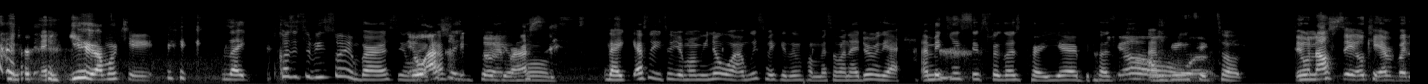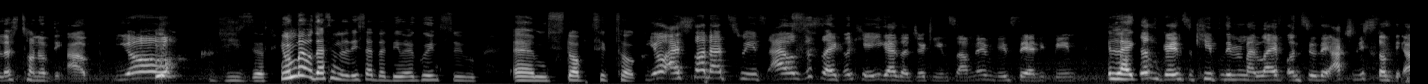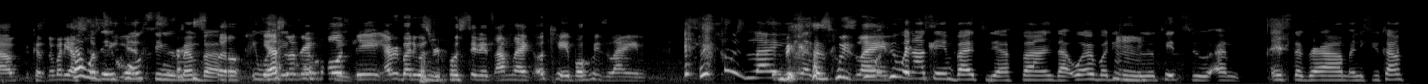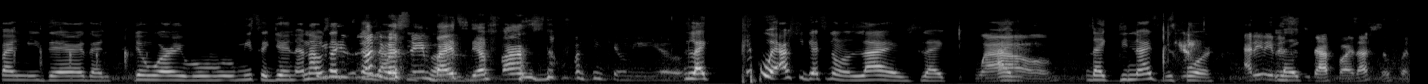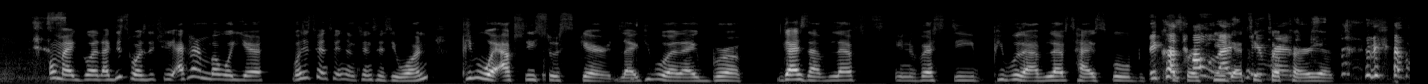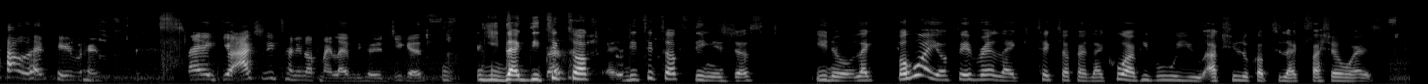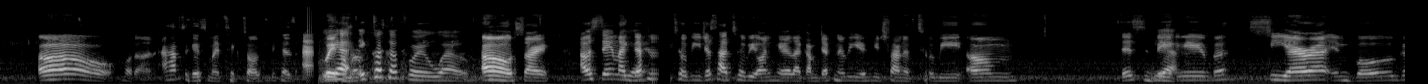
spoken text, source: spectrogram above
Thank you. I'm okay. like because it would be so embarrassing It will like, actually be you so told your mom embarrassing. like after you told your mom you know what i'm going to make a living for myself and i don't really i'm making six figures per year because Yo, i'm doing tiktok they will now say, "Okay, everybody, let's turn off the app." Yo, jesus you remember that time that they said that they were going to um stop tiktok yo, I saw that tweet. I was just like, "Okay, you guys are joking," so I'm never going to say anything. like I'm just going to keep living my life until they actually stop the app because nobody has that was a whole yet. thing remember So, it was yes, a it was a whole thing. thing. Everybody was reposting it. I'm like, okay, but who's lying? Who's lying like Because who's people, lying? people were now saying bye to their fans that oh, everybody should Hmm. relocate to um Instagram and if you can't find me there then don't worry we'll, we'll meet again and I was like It's "You not even saying bye to their fans. Don't fucking kill me, yo. like people were actually getting on lives like Wow. like the night before I didn't even like- see that far. That's so funny. oh my god like this was literally I can't remember what year was it 2020 and 2021 people were actually so scared like people were like bro guys that have left university people that have left high school Because how will I their pay TikTok rent? careers because how will I pay rent? Like you're actually turning off my livelihood. You get? like the TikTok the TikTok thing is just you know like but who are your favorite like TikTokers like who are people who you actually look up to like fashion wise Oh, hold on. I have to go to my TikTok because I, wait. yeah it cut off for a while Oh, sorry. I was saying like Yeah. definitely Toby. You just had Toby on here. Like I'm definitely a huge fan of Toby. Um, this Yeah. babe, Sierra in Vogue.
